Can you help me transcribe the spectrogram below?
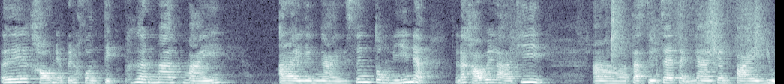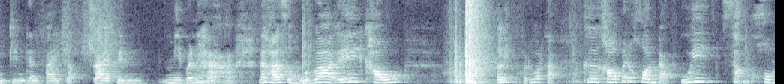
เอ้ยเขาเนี่ยเป็นคนติดเพื่อนมากไหมอะไรยังไง ซึ่งตรงนี้เนี่ยนะคะเวลาที่ตัดสินใจแต่งงานกันไปอยู่กินกันไปกับกลายเป็นมีปัญหานะคะ สมมุติว่า เอ้ยเขาเอ้ยขอโทษค่ะ คือเขาเป็นคนแบบอุ้ยสังคม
